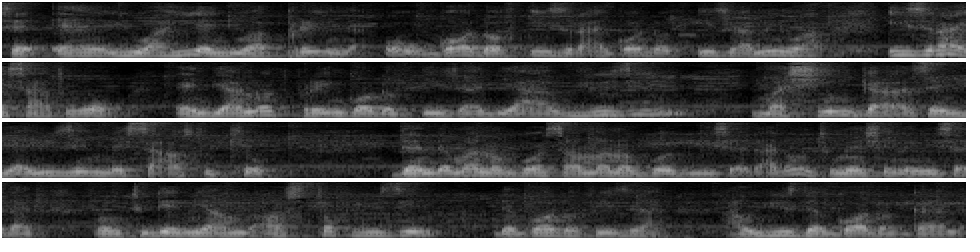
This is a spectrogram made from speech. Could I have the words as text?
say eh, you are here and you are praying. Oh god of israel god of israel. Meanwhile israel is at war and they are not praying god of israel. They are using machine guns and they are using missiles to kill. Then the man of god some man of god he said i don't want to mention him he said that from today me I'm, i'll stop using the god of israel. I'll use the god of ghana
